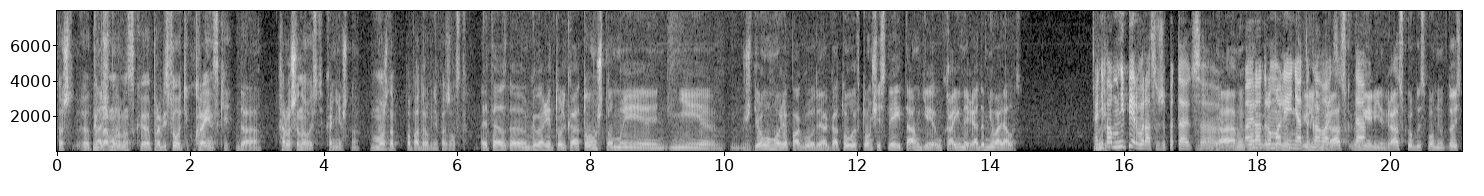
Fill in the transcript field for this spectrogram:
Саш, э, ты Значит, про Мурманск, э, про беспилотник украинский? Да. Хорошая новость. Конечно. Можно поподробнее, пожалуйста? Это э, говорит только о том, что мы не ждем у моря погоды, а готовы в том числе и там, где Украина рядом не валялась. Они, по-моему, не первый раз уже пытаются да, мы аэродром помним, Оленя атаковать. И Ленинградскую, да. Мы и Ленинградскую область помним. То есть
